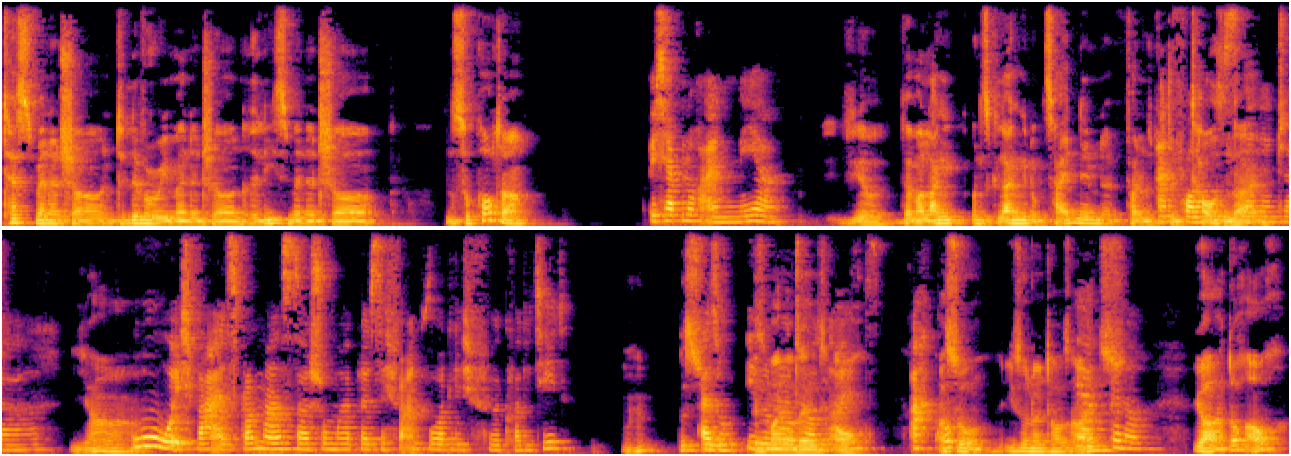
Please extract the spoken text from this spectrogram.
Testmanager, ein Delivery Manager, ein Release Manager, ein Supporter. Ich habe noch einen mehr. wir, wenn wir lang, uns lang genug Zeit nehmen, dann fallen uns bestimmt Tausende ein. Ja. Oh, ich war als Scrum Master schon mal plötzlich verantwortlich für Qualität. Mhm. Bist du Also ISO in meiner Welt auch. 9001. Ach, Ach so, ISO Ja, 9001. genau. Ja, doch auch.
